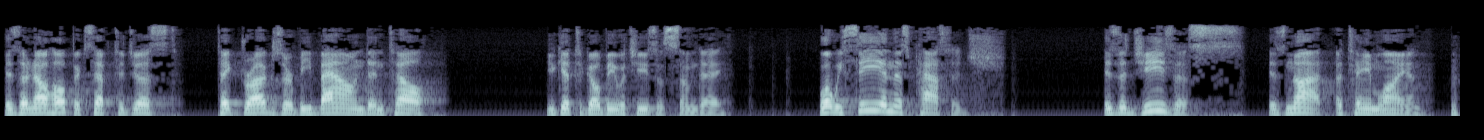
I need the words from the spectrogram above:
is there no hope except to just take drugs or be bound until you get to go be with Jesus someday? What we see in this passage is that Jesus is not a tame lion.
